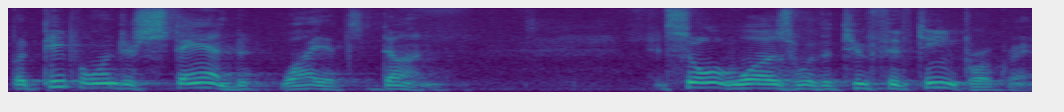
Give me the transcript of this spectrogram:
But people understand why it's done. And so it was with the 215 program.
